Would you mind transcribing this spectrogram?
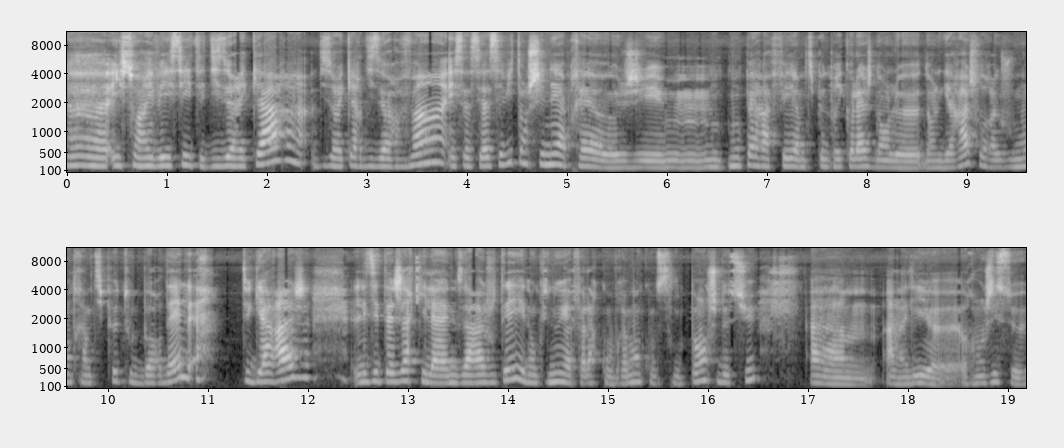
Euh, ils sont arrivés ici, il était 10h15, 10h15, 10h20, et ça s'est assez vite enchaîné. Après, euh, mon, père a fait un petit peu de bricolage dans le, dans le garage. Faudra que je vous montre un petit peu tout le bordel du garage, les étagères qu'il nous a rajoutées. Et donc, nous, il va falloir qu'on vraiment qu'on s'y penche dessus, à, aller euh, ranger ce,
